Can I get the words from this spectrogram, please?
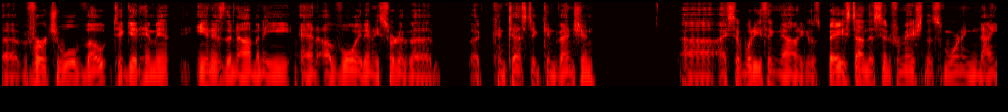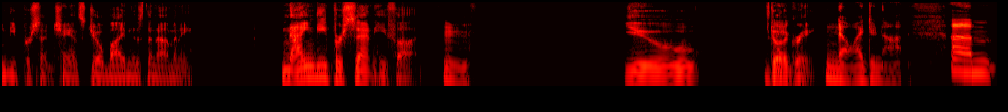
uh, virtual vote to get him in, in as the nominee and avoid any sort of a, a contested convention. Uh, I said, "What do you think now?" And he goes, "Based on this information this morning, ninety percent chance Joe Biden is the nominee. Ninety percent," he thought. Hmm. You don't agree? No, I do not. Um,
